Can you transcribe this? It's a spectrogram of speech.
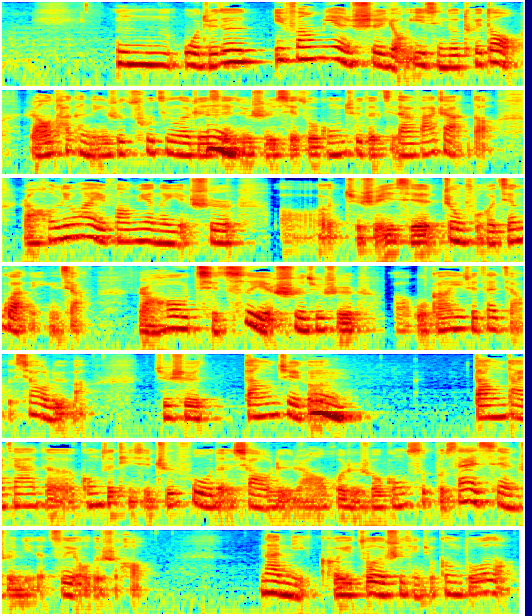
嗯，我觉得一方面是有疫情的推动，然后它肯定是促进了这些就是写作工具的极大发展的。然后另外一方面呢，也是。呃，就是一些政府和监管的影响，然后其次也是就是呃，我刚刚一直在讲的效率嘛，就是当这个，当大家的工资体系支付的效率，然后或者说公司不再限制你的自由的时候，那你可以做的事情就更多了，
